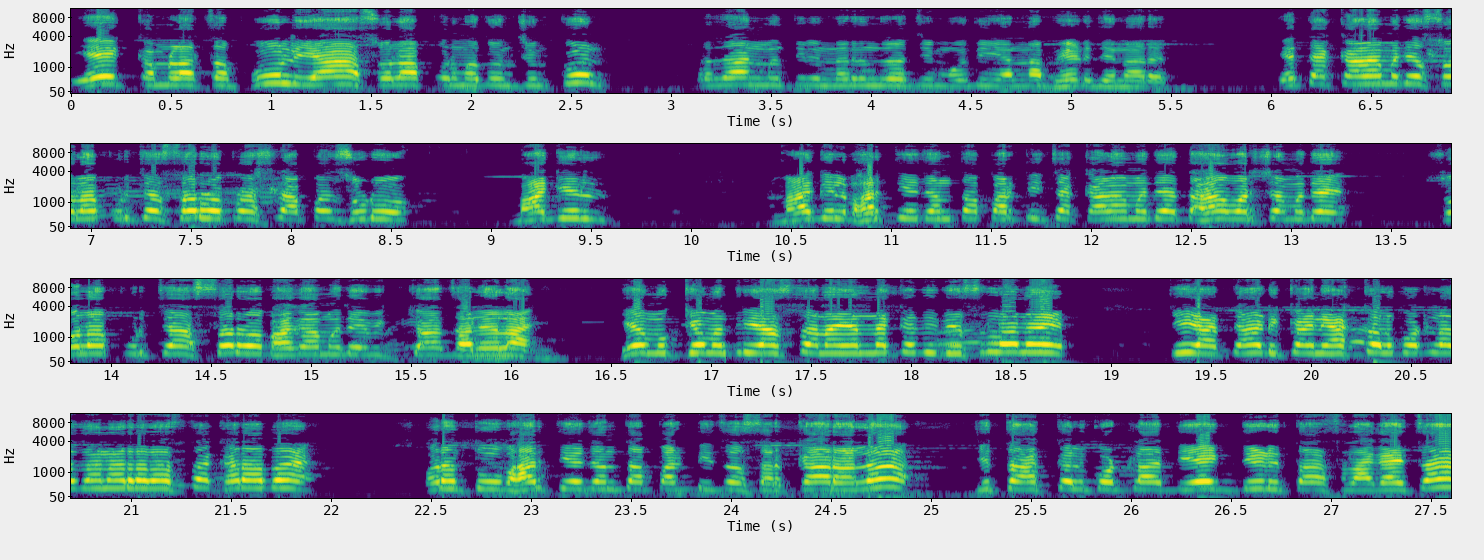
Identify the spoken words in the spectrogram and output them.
एक कमळाचं फूल या सोलापूरमधून जिंकून प्रधानमंत्री नरेंद्रजी मोदी यांना भेट देणार आहेत. येत्या काळामध्ये सोलापूरचे सर्व प्रश्न आपण सोडू. मागील मागील भारतीय जनता पार्टीच्या काळामध्ये दहा वर्षामध्ये सोलापूरच्या सर्व भागामध्ये विकास झालेला आहे. हे मुख्यमंत्री असताना यांना कधी दिसलं नाही की त्या ठिकाणी अक्कलकोटला जाणारा रस्ता खराब आहे. परंतु भारतीय जनता पार्टीचं सरकार आलं जिथं अक्कलकोटला एक दीड तास लागायचा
